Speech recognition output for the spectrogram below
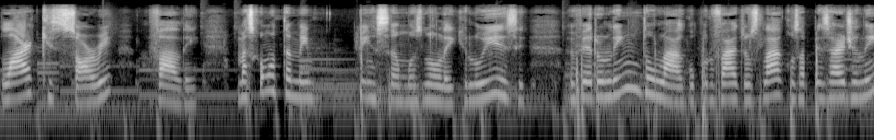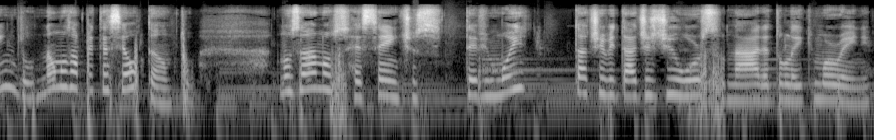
Lark sorry, Valley. Mas como também pensamos no Lake Louise, ver o lindo lago por vários lagos, apesar de lindo, não nos apeteceu tanto. Nos anos recentes, teve muita atividade de urso na área do Lake Moraine,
